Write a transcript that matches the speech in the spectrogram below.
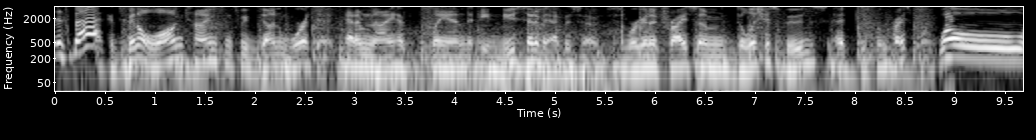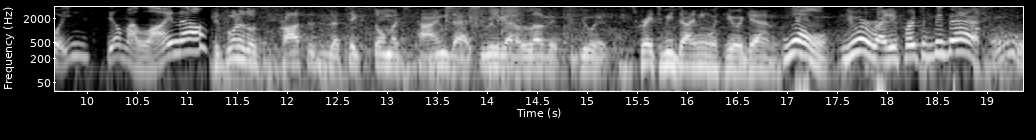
It's back. It's been a long time since we've done Worth It. Adam and I have planned a new set of episodes. We're gonna try some delicious foods at different price points. Whoa, you steal my line now? It's one of those processes that takes so much time that you really gotta love it to do it. It's great to be dining with you again. Whoa, you were ready for it to be back. Oh.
